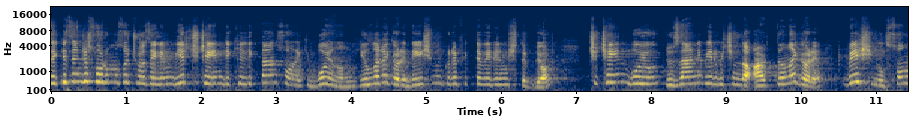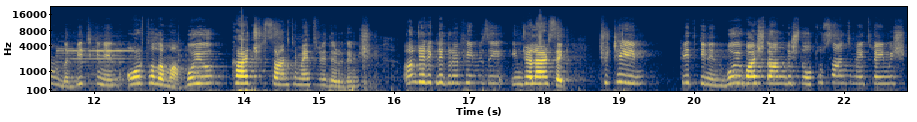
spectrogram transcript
8. sorumuzu çözelim. Bir çiçeğin dikildikten sonraki boyunun yıllara göre değişimi grafikte verilmiştir diyor. Çiçeğin boyu düzenli bir biçimde arttığına göre 5 yıl sonunda bitkinin ortalama boyu kaç santimetredir demiş. Öncelikle grafiğimizi incelersek çiçeğin bitkinin boyu başlangıçta 30 santimetreymiş.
